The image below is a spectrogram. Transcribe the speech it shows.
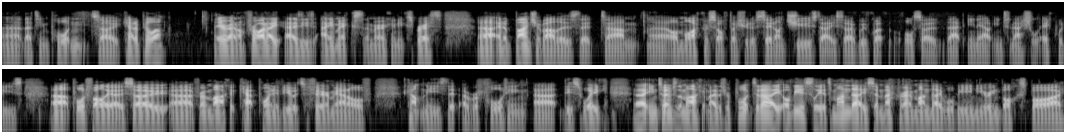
Uh, that's important. So Caterpillar, they're out on Friday, as is Amex, American Express, uh, and a bunch of others that um, uh, Microsoft, I should have said on Tuesday. So we've got also that in our international equities uh, portfolio. So uh, from a market cap point of view, it's a fair amount of companies that are reporting uh, this week. Uh, in terms of the Market Matters report today, obviously it's Monday, so Macro Monday will be in your inbox by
